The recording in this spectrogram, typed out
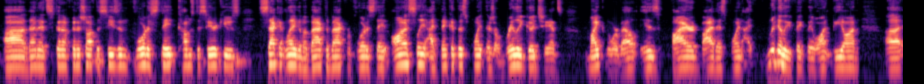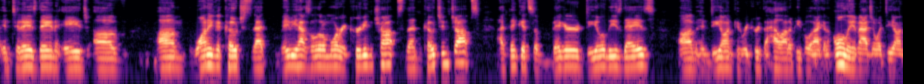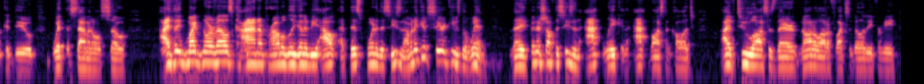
Uh, then it's going to finish off the season. Florida State comes to Syracuse, second leg of a back to back for Florida State. Honestly, I think at this point, there's a really good chance Mike Norvell is fired by this point. I really think they want Deion uh, in today's day and age of um, wanting a coach that maybe has a little more recruiting chops than coaching chops. I think it's a bigger deal these days. Um, and Deion can recruit the hell out of people. And I can only imagine what Deion could do with the Seminoles. So I think Mike Norvell's kind of probably going to be out at this point of the season. I'm going to give Syracuse the win. They finish off the season at Wake and at Boston College. I have two losses there. Not a lot of flexibility for me.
